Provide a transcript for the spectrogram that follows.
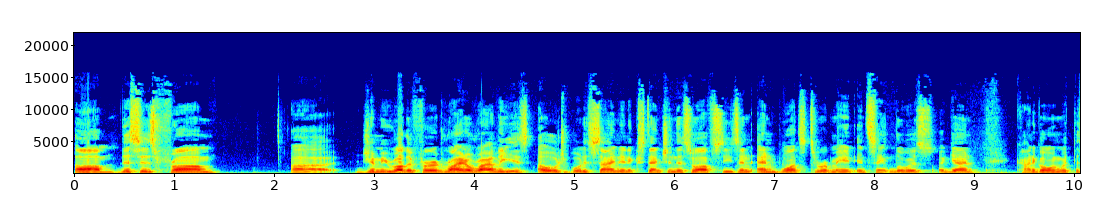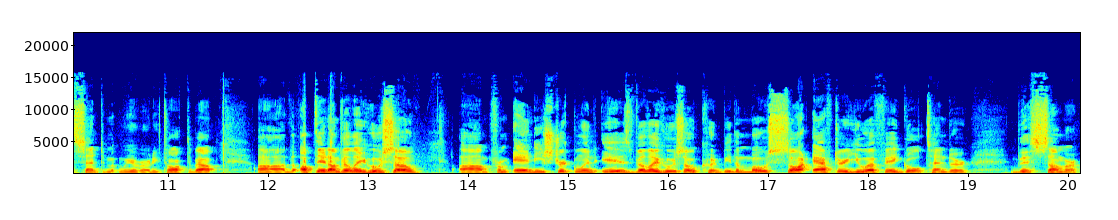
Um, this is from uh, Jeremy Rutherford. Ryan O'Reilly is eligible to sign an extension this offseason and wants to remain in St. Louis. Again, kind of going with the sentiment we already talked about. Uh, the update on Ville Husso um, from Andy Strickland is Ville Husso could be the most sought after UFA goaltender this summer.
